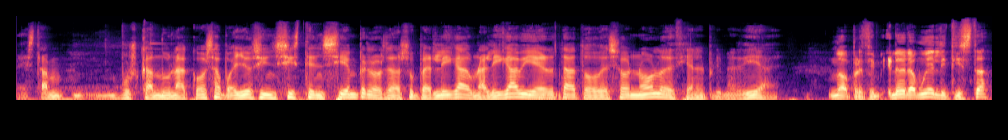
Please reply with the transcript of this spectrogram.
están buscando una cosa, pues ellos insisten siempre, los de la Superliga, una liga abierta, todo eso no lo decían el primer día, ¿eh? No, al principio- no, era muy elitista.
